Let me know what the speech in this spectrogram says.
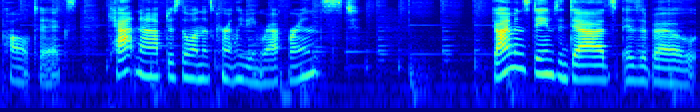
politics. Catnapped is the one that's currently being referenced. Diamonds, Dames, and Dads is about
